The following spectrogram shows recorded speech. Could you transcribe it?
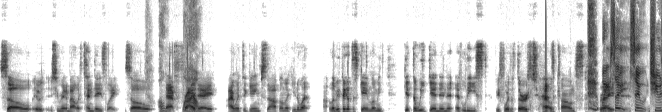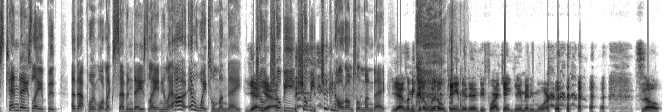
so it, she ran about like ten days late. So Oh, that wow. Friday, I went to GameStop. I'm like, you know what? Uh, Let me pick up this game. Let me get the weekend in it at least before the third child comes. Right? Wait, so so she was ten days late, but at that point, what, like seven days late, and you're like, ah, it'll wait till Monday. Yeah, she'll, yeah. She'll be, she'll be, she can hold on till Monday. yeah, let me get a little gaming in before I can't game anymore. so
